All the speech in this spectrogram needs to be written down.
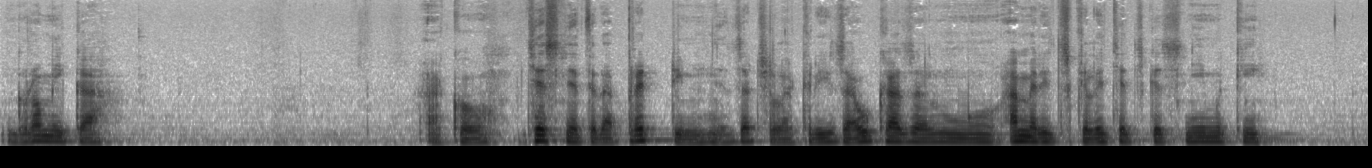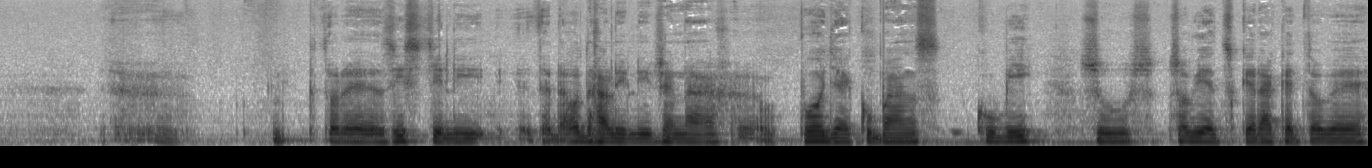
Gromika ako tesne teda predtým, než začala kríza, ukázal mu americké letecké snímky, e, ktoré zistili, teda odhalili, že na pôde Kubáns, Kuby sú sovietské raketové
